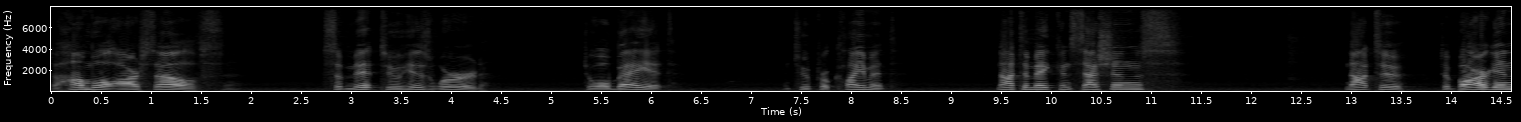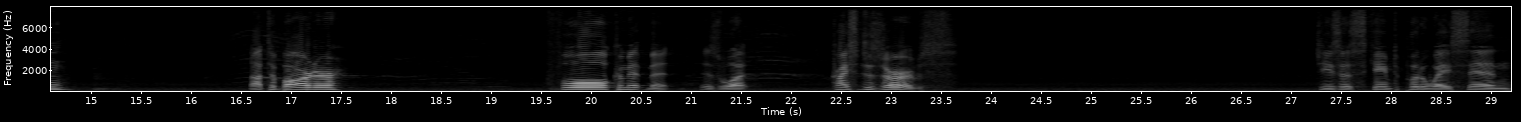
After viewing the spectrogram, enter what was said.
To humble ourselves, submit to His word, to obey it, and to proclaim it. Not to make concessions, not to, to bargain not to barter. Full commitment is what Christ deserves. Jesus came to put away sin,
